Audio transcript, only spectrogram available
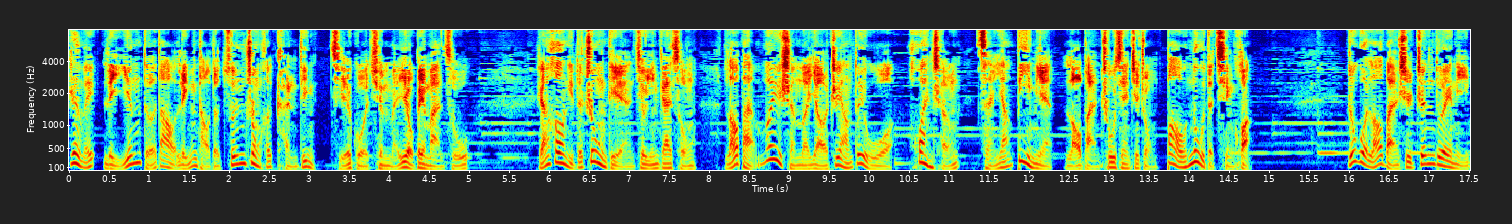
认为理应得到领导的尊重和肯定，结果却没有被满足。然后你的重点就应该从。老板为什么要这样对我？换成怎样避免老板出现这种暴怒的情况？如果老板是针对你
